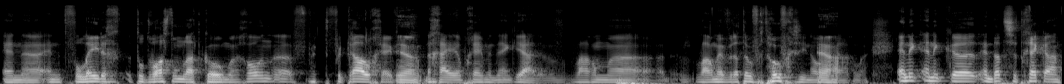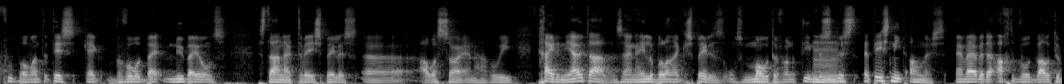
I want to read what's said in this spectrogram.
en, eh, en het volledig tot wasdom laat komen, gewoon eh, vert- vertrouwen geeft, Ja. dan ga je op een gegeven moment denken, ja, waarom, eh, waarom hebben we dat over het hoofd gezien al Ja. En, ik, en, ik, en dat is het gekke aan voetbal. Want het is, kijk, bijvoorbeeld bij, nu bij ons staan er twee spelers, Awassar en Haroui. Ga je er niet uithalen. Dat zijn hele belangrijke spelers. Dat is onze motor van het team. Dus, Mhm. dus het is niet anders. En wij hebben daarachter bijvoorbeeld Wouter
